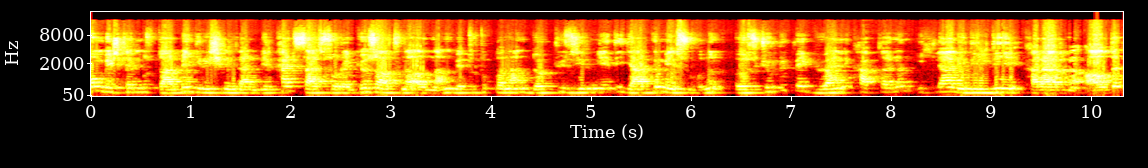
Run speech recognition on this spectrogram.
15 Temmuz darbe girişiminden birkaç saat sonra gözaltına alınan ve tutuklanan 427 yargı mensubunun özgürlük ve güvenlik haklarının ihlal edildiği kararını aldı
